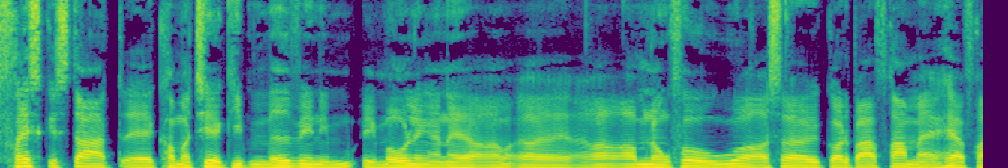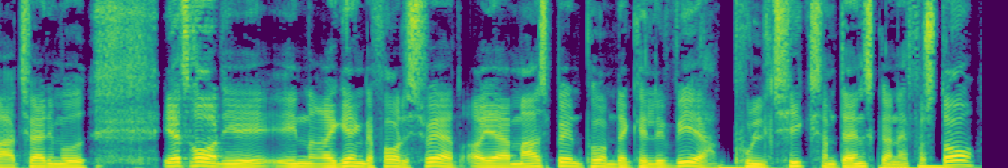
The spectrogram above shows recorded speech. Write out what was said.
friske start øh, kommer til at give dem medvind i, i målingerne om, øh, om nogle få uger, og så går det bare fremad herfra. Tværtimod, jeg tror, det er en regering, der får det svært, og jeg er meget spændt på, om den kan levere politik, som danskerne forstår,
